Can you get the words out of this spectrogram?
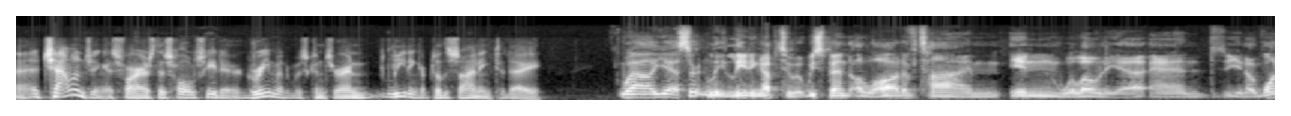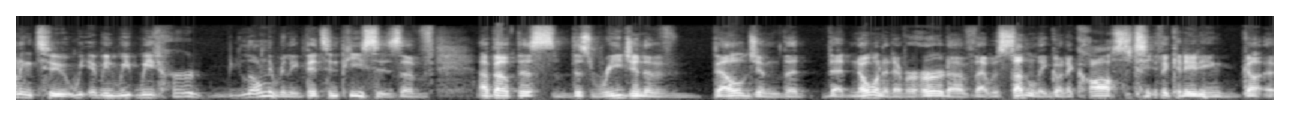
uh challenging as far as this whole CETA agreement was concerned leading up to the signing today? Well, yeah, certainly leading up to it, we spent a lot of time in Wallonia and, you know, wanting to, we, I mean, we, we'd heard only really bits and pieces of, about this, this region of Belgium that that no one had ever heard of that was suddenly going to cost the Canadian go-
